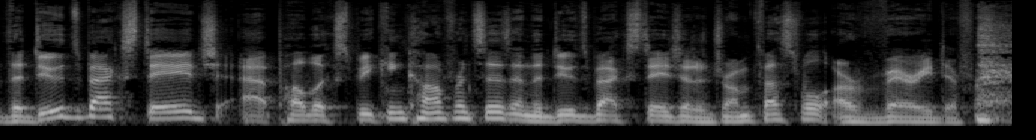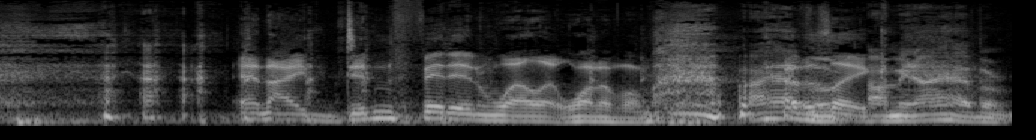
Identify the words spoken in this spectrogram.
the dudes backstage at public speaking conferences and the dudes backstage at a drum festival are very different. and I didn't fit in well at one of them. I have. was a- like- I mean, I have a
